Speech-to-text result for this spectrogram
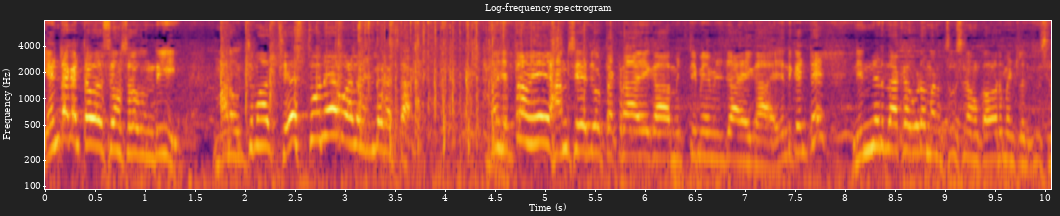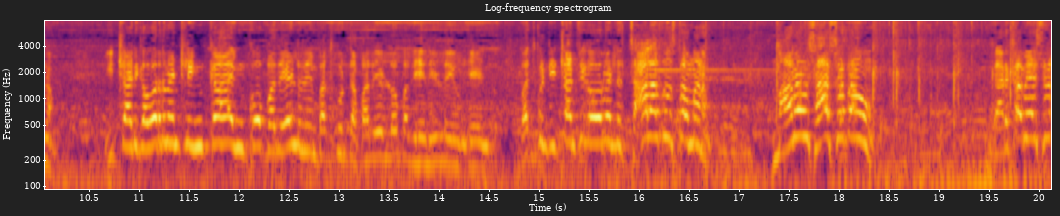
ఎండగట్టవలసిన అవసరం ఉంది. మన ఉద్యమాలు చేస్తూనే వాళ్ళని ఎండగట్టాలి. మనం చెప్తామే హంసే జో టక్రాయేగా మిట్టి మే జాయేగా ఎందుకంటే నిన్నటి దాకా కూడా మనం చూసినాం గవర్నమెంట్లో చూసినాం. ఇట్లాంటి గవర్నమెంట్లు ఇంకా ఇంకో పదేళ్ళు నేను బతుకుంటా. పదేళ్ళు పదిహేను ఏళ్ళు ఏళ్ళు బతుకుంటే ఇట్లాంటి గవర్నమెంట్లు చాలా చూస్తాం మనం. మనం శాశ్వతం. గరక వేసిన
